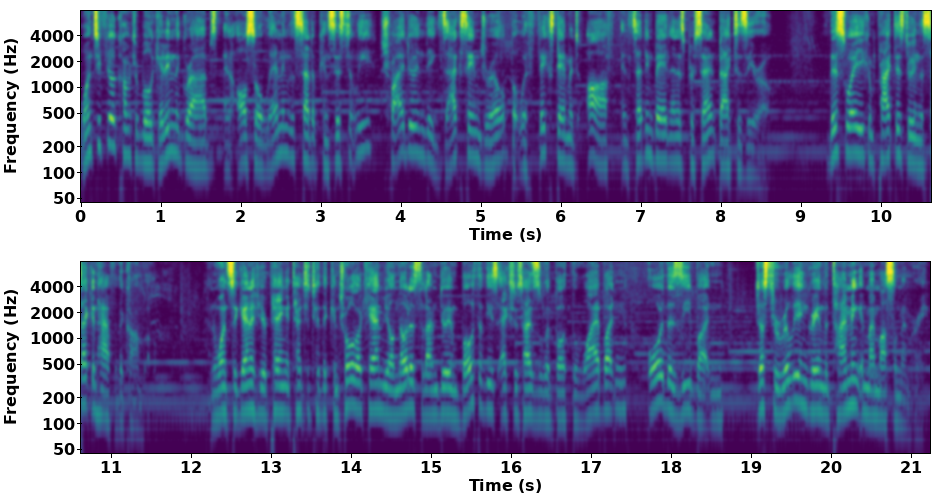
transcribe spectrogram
Once you feel comfortable getting the grabs and also landing the setup consistently, try doing the exact same drill but with fixed damage off and setting Bayonetta's percent back to zero. This way you can practice doing the second half of the combo. And once again, if you're paying attention to the controller cam, you'll notice that I'm doing both of these exercises with both the Y button or the Z button just to really ingrain the timing in my muscle memory.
